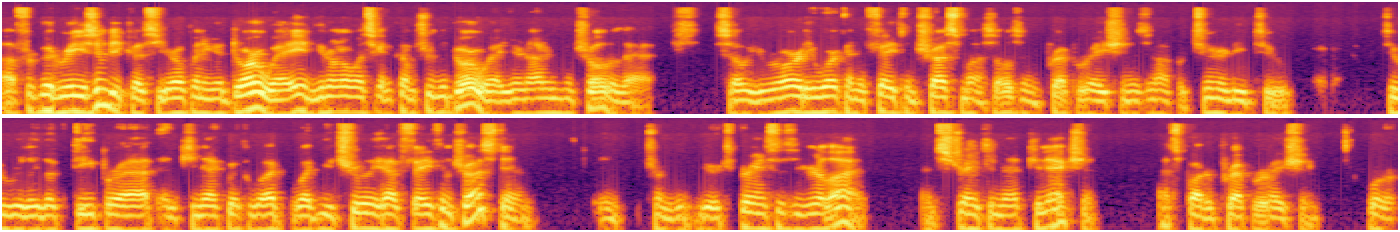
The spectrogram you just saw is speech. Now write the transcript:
Uh, for good reason, because you're opening a doorway and you don't know what's going to come through the doorway. You're not in control of that. So you're already working the faith and trust muscles, and preparation is an opportunity to to really look deeper at and connect with what what you truly have faith and trust in in, from your experiences of your life and strengthen that connection. That's part of preparation work.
